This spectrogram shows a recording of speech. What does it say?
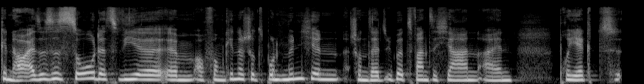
Genau, also es ist so, dass wir ähm, auch vom Kinderschutzbund München schon seit über 20 Jahren ein Projekt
